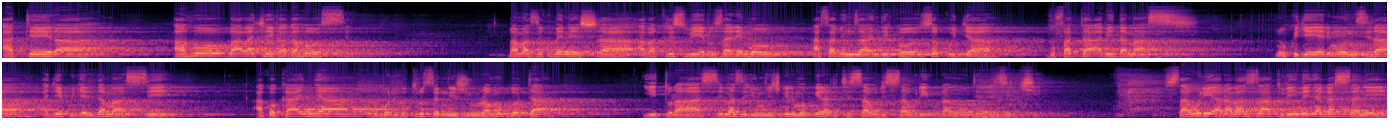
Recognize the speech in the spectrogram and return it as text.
atera aho babakekaga hose. Bamaze kumenesha abakristu b'i Yeruzalemu asaba inzandiko zo kujya gufata ab'i Damasi. Nuko igihe yari mu nzira agiye kugera i Damasi. Ako kanya urumuri ruturutse mu ijuru ruramugota yitura hasi maze yumva ijwi rimubwira riti sawuri sawuri urankotereza iki? Sawuri arabaza turinde nyagasani?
